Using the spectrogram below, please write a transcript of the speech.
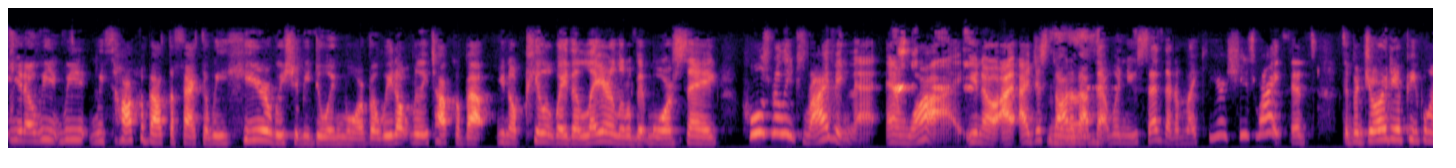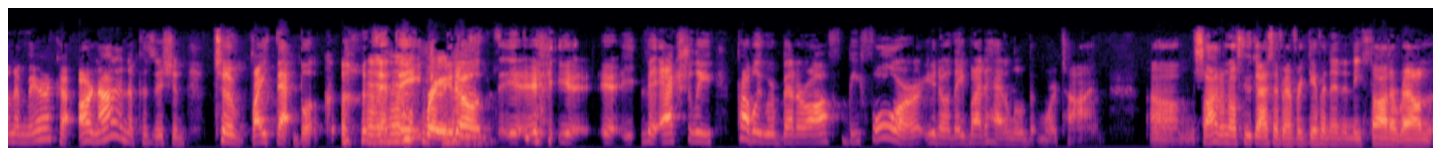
you know we we we talk about the fact that we hear we should be doing more but we don't really talk about you know peel away the layer a little bit more of saying who's really driving that and why? You know, I, I just thought yeah. about that when you said that. I'm like, here, she's right. That's the majority of people in America are not in a position to write that book. Mm-hmm. that they, right. you know, they actually probably were better off before. You know, they might have had a little bit more time. Um, so I don't know if you guys have ever given it any thought around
